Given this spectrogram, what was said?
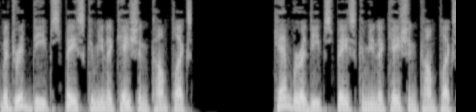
Madrid Deep Space Communication Complex. Canberra Deep Space Communication Complex.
